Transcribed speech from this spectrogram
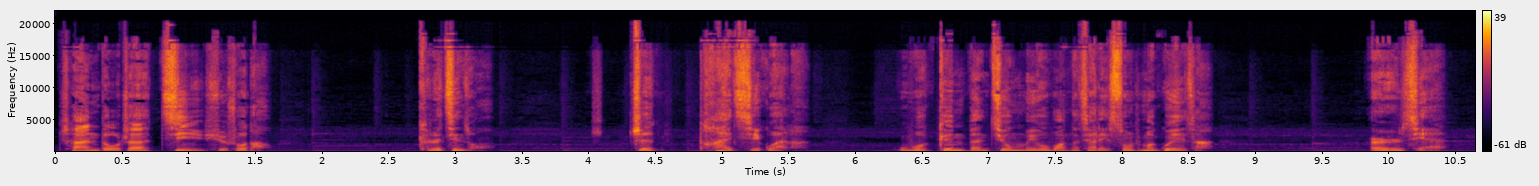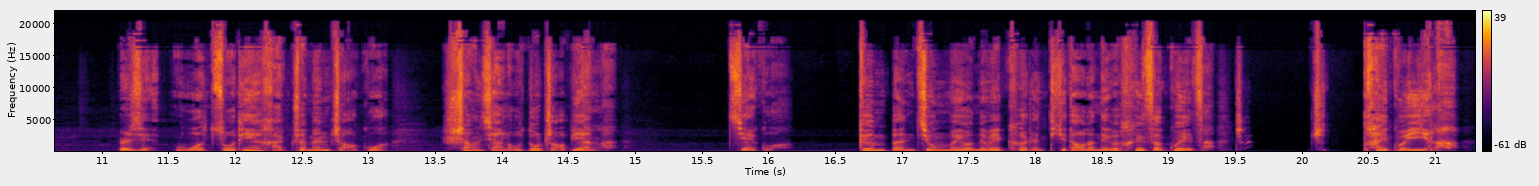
颤抖着继续说道：“可是金总，这太奇怪了，我根本就没有往他家里送什么柜子，而且，而且我昨天还专门找过，上下楼都找遍了，结果。”根本就没有那位客人提到的那个黑色柜子，这这太诡异了。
